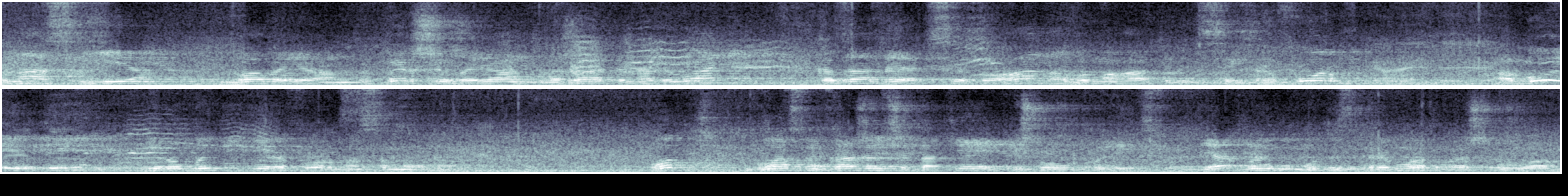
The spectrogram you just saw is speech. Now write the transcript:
у нас є два варіанти. Перший варіант лежати на дивані, казати, як все погано, вимагати від всіх реформ, або йти і робити ті реформи самому. От, власне кажучи, так я і пішов у поліцію. Дякую, не буду затримувати вашу увагу.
